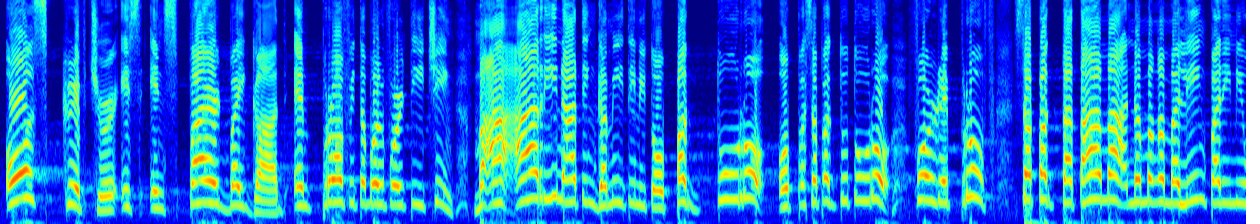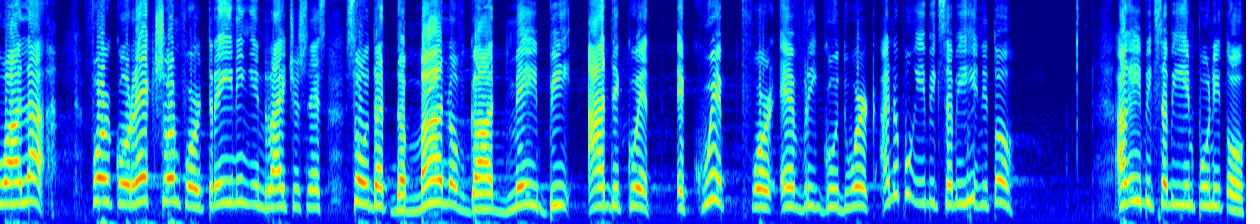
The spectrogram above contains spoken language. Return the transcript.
All scripture is inspired by God and profitable for teaching. Maaari nating gamitin ito pagturo o sa pagtuturo for reproof, sa pagtatama ng mga maling paniniwala for correction, for training in righteousness, so that the man of God may be adequate, equipped for every good work. Ano pong ibig sabihin nito? Ang ibig sabihin po nito,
